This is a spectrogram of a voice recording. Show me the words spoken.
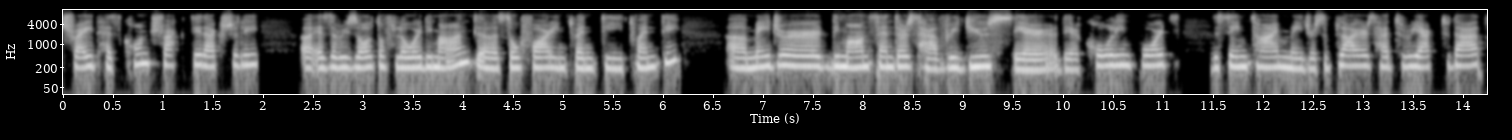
trade has contracted actually uh, as a result of lower demand uh, so far in 2020 uh, major demand centers have reduced their, their coal imports. At the same time, major suppliers had to react to that.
